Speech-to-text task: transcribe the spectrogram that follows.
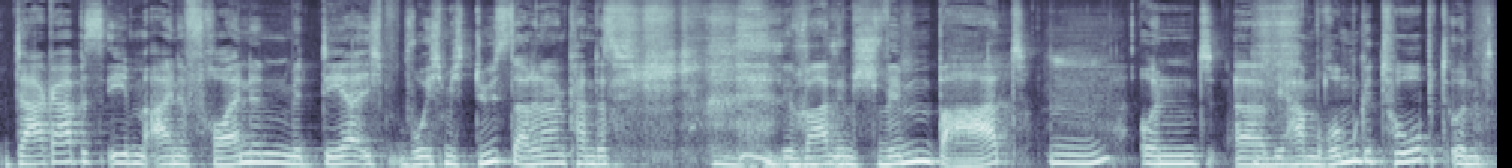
Da gab es eben eine Freundin, mit der ich, wo ich mich düster erinnern kann, dass ich, wir waren im Schwimmbad und äh, wir haben rumgetobt und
